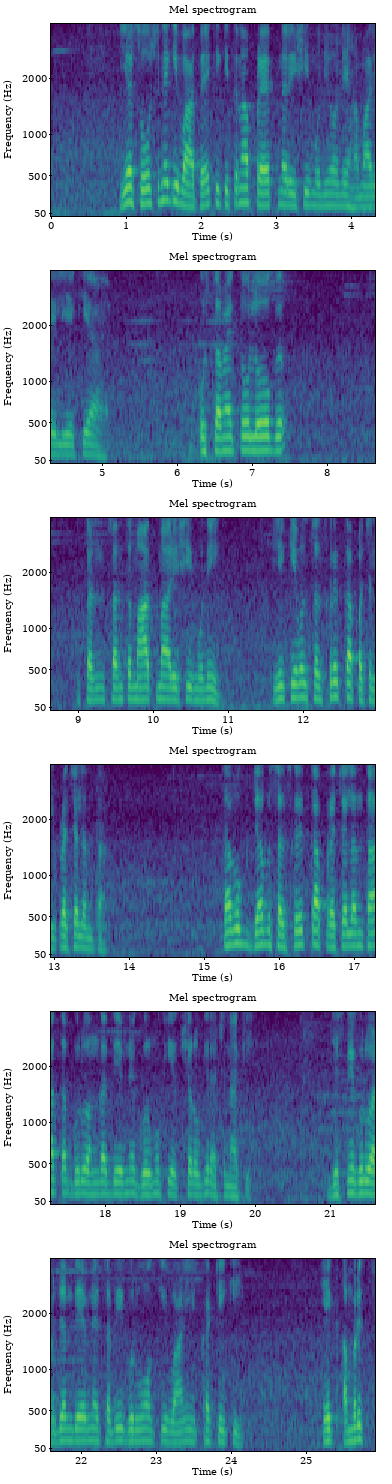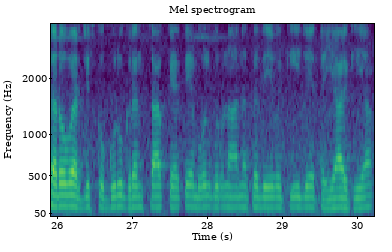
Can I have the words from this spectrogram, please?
यह सोचने की बात है कि कितना प्रयत्न ऋषि मुनियों ने हमारे लिए किया है। उस समय तो लोग संत महात्मा ऋषि मुनि ये केवल संस्कृत का प्रचलन था। तब जब संस्कृत का प्रचलन था, तब गुरु अंगद देव ने गुरुमुखी अक्षरों की रचना की, जिसमें गुरु अर्जन देव ने सभी गुरुओं की वाणी इकट्ठी की। एक अमृत सरोवर, जिसको गुरु ग्रंथ साहब कहते हैं, बोल, गुरु नानक देव की जय, तैयार किया,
